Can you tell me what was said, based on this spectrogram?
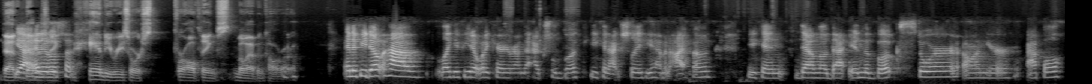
That Yeah, that and is it'll a handy resource for all things Moab and Colorado. Mm-hmm. And if you don't have, like, if you don't want to carry around the actual book, you can actually, if you have an iPhone, you can download that in the bookstore on your Apple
